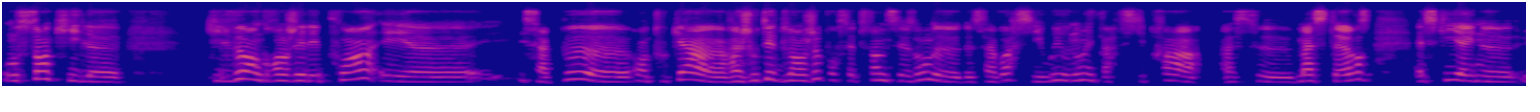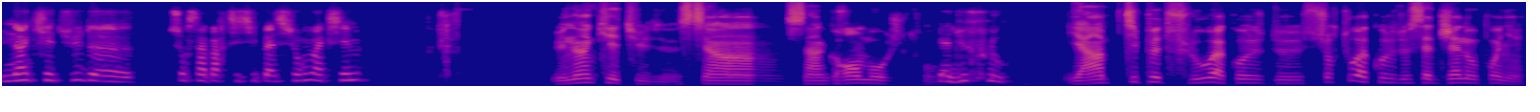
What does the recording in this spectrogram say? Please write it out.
On sent qu'il qu'il veut engranger les points et, euh, ça peut euh, en tout cas euh, rajouter de l'enjeu pour cette fin de saison de, savoir si oui ou non il participera à, ce Masters. Est-ce qu'il y a une, inquiétude sur sa participation, Maxime? Une inquiétude, c'est un, un grand mot, je trouve. Il y a du flou. Il y a un petit peu de flou, à cause de, surtout à cause de cette gêne au poignet.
